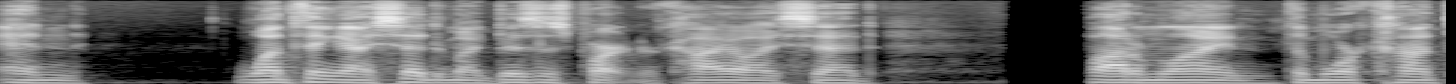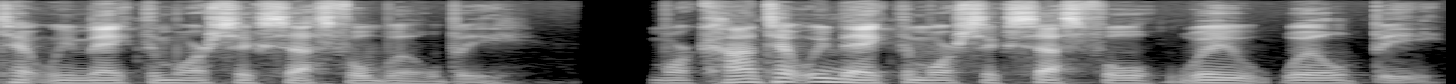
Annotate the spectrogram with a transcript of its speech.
And one thing I said to my business partner, Kyle, I said, bottom line, the more content we make, the more successful we'll be. The more content we make, the more successful we will be.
